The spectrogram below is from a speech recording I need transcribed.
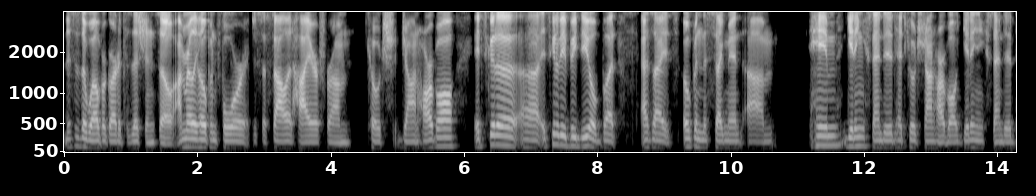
this is a well regarded position. So I'm really hoping for just a solid hire from coach John Harbaugh. It's gonna uh, it's gonna be a big deal. But as I open this segment, um, him getting extended, head coach John Harbaugh getting extended,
